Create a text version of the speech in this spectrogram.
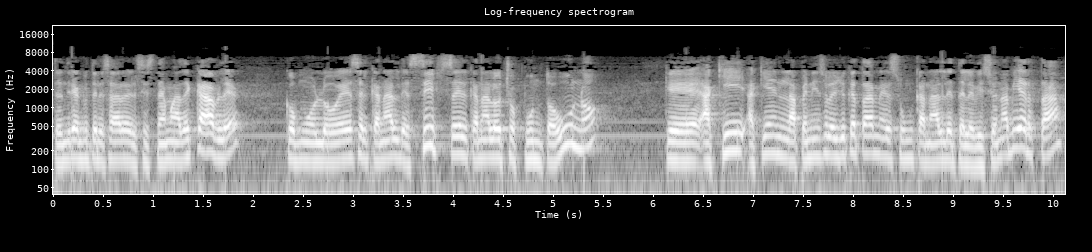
Tendrían que utilizar el sistema de cable, como lo es el canal de CIPSE, el canal 8.1, que aquí, aquí en la península de Yucatán es un canal de televisión abierta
